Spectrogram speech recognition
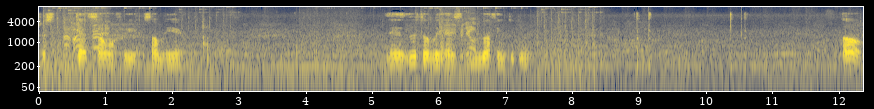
Just get some of here, some here. It literally has nothing to do. Oh,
